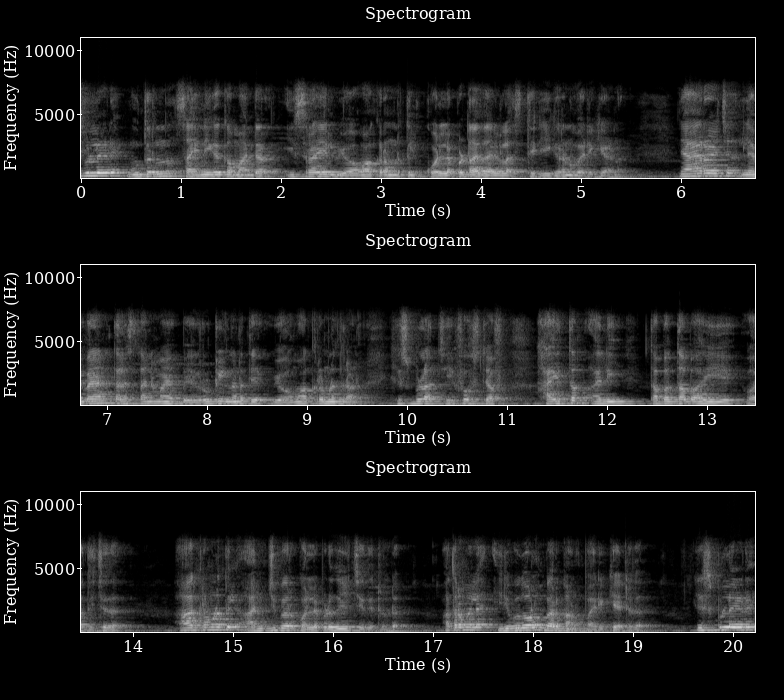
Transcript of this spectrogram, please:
ഹിസ്ബുള്ളയുടെ മുതിർന്ന സൈനിക കമാൻഡർ ഇസ്രായേൽ വ്യോമാക്രമണത്തിൽ കൊല്ലപ്പെട്ടതായുള്ള സ്ഥിരീകരണം വരികയാണ്. ഞായറാഴ്ച ലെബനാൻ തലസ്ഥാനമായ ബെയ്റൂട്ടിൽ നടത്തിയ വ്യോമാക്രമണത്തിലാണ് Hezbollah chief of staff Haytham Ali തബത്തബായിയെ വധിച്ചത്. ആക്രമണത്തിൽ അഞ്ചു പേർ കൊല്ലപ്പെടുകയും ചെയ്തിട്ടുണ്ട്. മാത്രമല്ല ഇരുപതോളം പേർക്കാണ് പരിക്കേറ്റത്. ഹിസ്ബുള്ളയുടെ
